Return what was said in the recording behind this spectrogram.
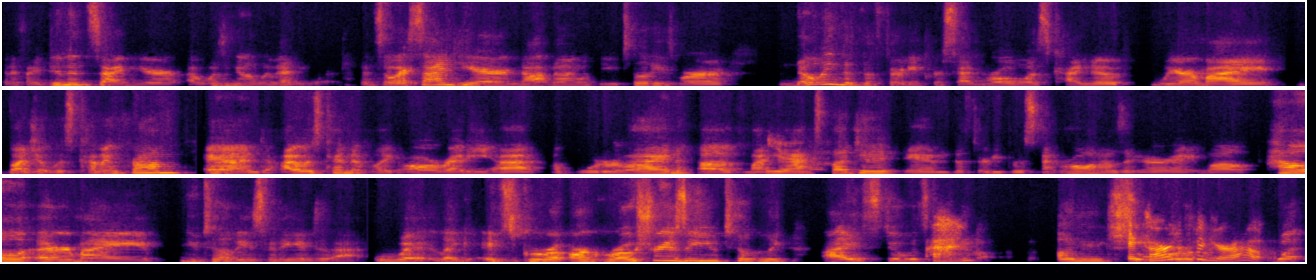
And if I didn't sign here, I wasn't going to live anywhere. And so I signed here, not knowing what the utilities were, knowing that the 30% rule was kind of where my budget was coming from. And I was kind of like already at a borderline of my Yeah. max budget and the 30% rule. And I was like, all right, well, how are my utilities fitting into that? What, like, it's gro- our groceries a utility? Like, I still was kind of unsure. It's hard to figure out. what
